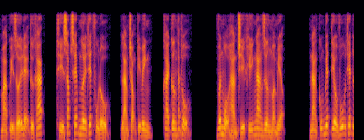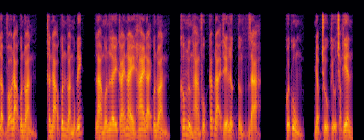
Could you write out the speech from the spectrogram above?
Mà quỷ giới đệ tử khác, thì sắp xếp ngươi thiết phủ đồ, làm trọng kỵ binh, khai cương thác thổ. Vân mộ hàn trí khí ngang dương mở miệng nàng cũng biết tiêu vũ thiết lập võ đạo quân đoàn, thần đạo quân đoàn mục đích là muốn lấy cái này hai đại quân đoàn, không ngừng hàng phục các đại thế lực cường giả. Cuối cùng, nhập chủ cựu trọng thiên.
